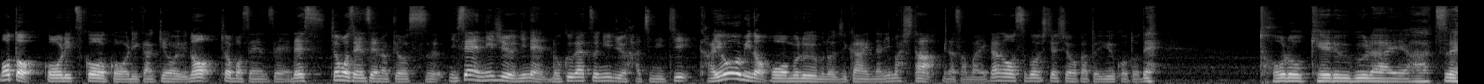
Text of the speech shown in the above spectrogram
元公立高校理科教諭のチョボ先生です。チョボ先生の教室、2022年6月28日火曜日のホームルームの時間になりました。皆様いかがお過ごしでしょうかということで、とろけるぐらい暑い。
